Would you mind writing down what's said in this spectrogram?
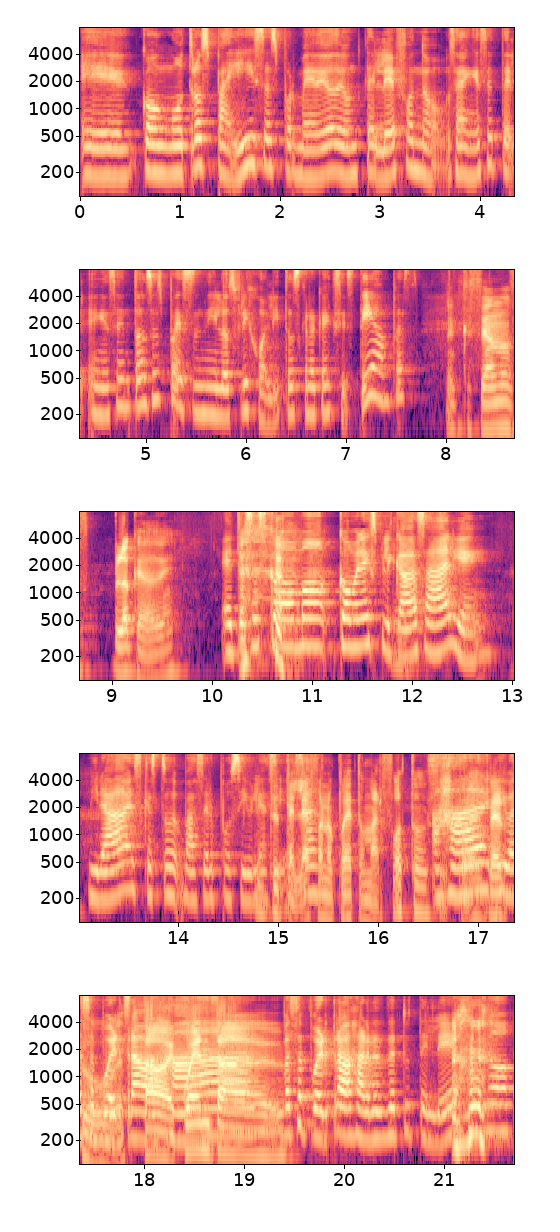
eh, con otros países por medio de un teléfono. O sea, en ese, en ese entonces, pues, ni los frijolitos creo que existían, pues. Que sean unos bloques, ¿eh? Entonces, ¿cómo, ¿cómo le explicabas a alguien? Mira, es que esto va a ser posible. Tu teléfono puede tomar fotos. Ajá, y, vas a poder trabajar. De cuenta. Vas a poder trabajar desde tu teléfono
